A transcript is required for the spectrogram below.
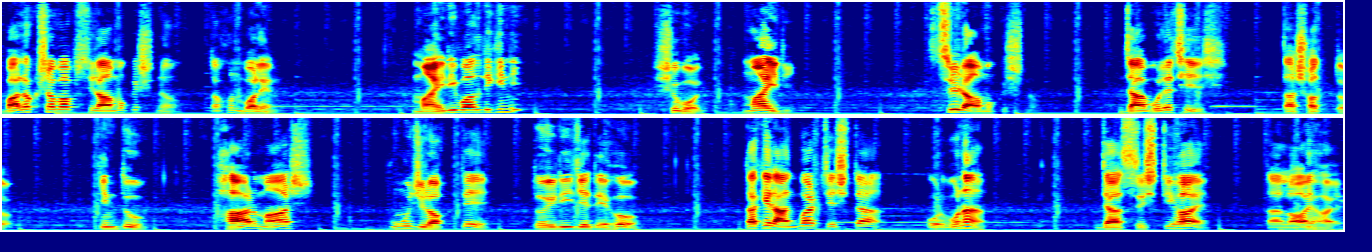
বালক স্বভাব শ্রীরামকৃষ্ণ তখন বলেন, মাইরি বল দেখিনি? সুবোধ, মাইরি। শ্রীরামকৃষ্ণ, যা বলেছিস তা সত্য, কিন্তু হাড়, মাস, পুঁজ, রক্তে তৈরি যে দেহ, তাকে রাখবার চেষ্টা করব না। যা সৃষ্টি হয়, তা লয় হয়।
